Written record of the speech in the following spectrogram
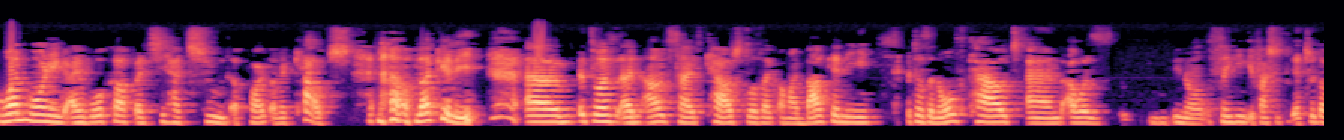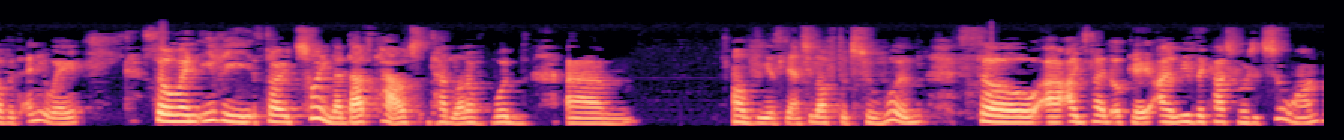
one morning I woke up and she had chewed a part of a couch. Now, luckily, um, it was an outside couch. It was like on my balcony. It was an old couch and I was, you know, thinking if I should get rid of it anyway. So when Evie started chewing at that couch, it had a lot of wood, um, obviously, and she loved to chew wood. So uh, I decided, okay, I'll leave the couch for her to chew on,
